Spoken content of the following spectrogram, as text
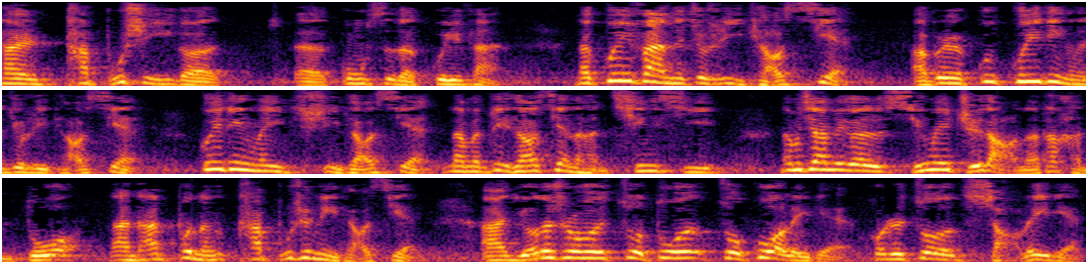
但是它不是一个呃公司的规范。那规范呢，就是一条线啊，不是规规定的，就是一条线。规定呢是一条线，那么这条线呢很清晰。那么像这个行为指导呢，它很多，那它不能，它不是那条线啊。有的时候会做多做过了一点，或者做少了一点。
